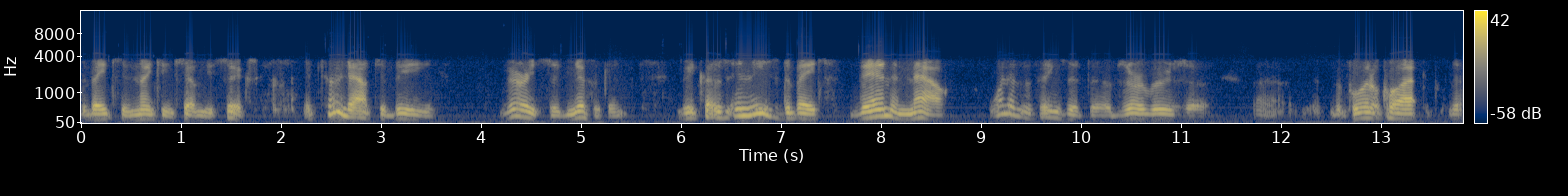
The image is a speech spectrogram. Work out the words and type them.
debates in 1976. It turned out to be very significant because in these debates, then and now, one of the things that the observers, uh, uh, the political the,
